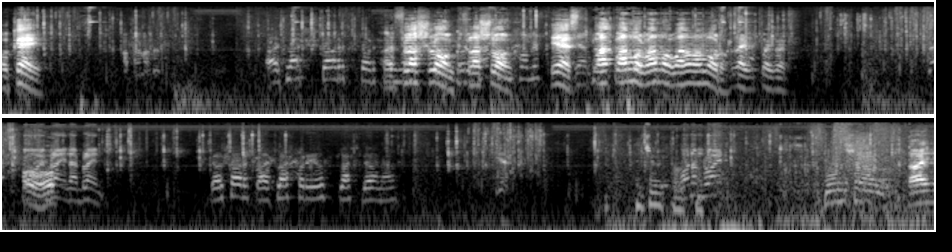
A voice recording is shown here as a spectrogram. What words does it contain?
Okej. I flash short for I. Flash long, flash long. Yes, one, one more, one more, one, one more. Wait, wait, wait. Oh, I'm Oh. blind, I'm blind. Go short, I flash for you. Flash go now. Gdzie to? One on right. Die.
